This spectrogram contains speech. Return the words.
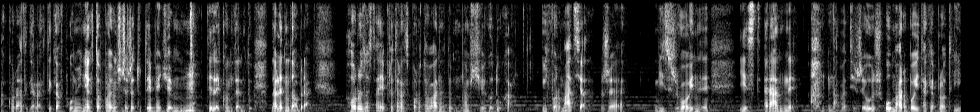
akurat Galaktyka w płomieniach, to powiem szczerze, tutaj będzie mm, tyle kontentu. No ale no dobra. Horus zostaje przetransportowany do Mściwego Ducha. Informacja, że mistrz wojny jest ranny, a nawet jeżeli już umarł, bo i takie plotki,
